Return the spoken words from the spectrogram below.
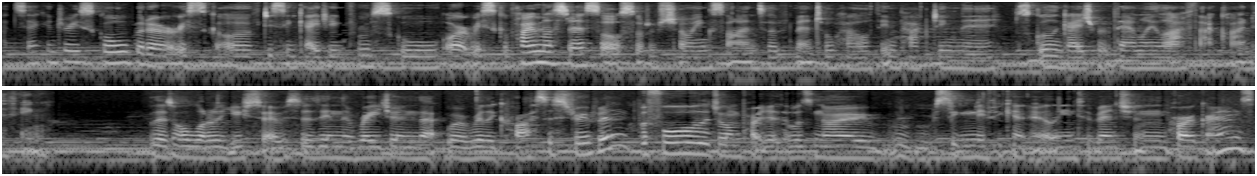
at secondary school but are at risk of disengaging from school or at risk of homelessness or sort of showing signs of mental health impacting their school engagement, family life, that kind of thing. There's a whole lot of youth services in the region that were really crisis driven. Before the Geelong project, there was no significant early intervention programs.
